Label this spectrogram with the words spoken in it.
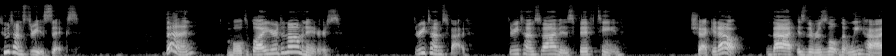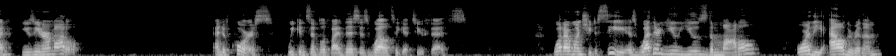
2 times 3 is 6. Then multiply your denominators. 3 times 5. 3 times 5 is 15. Check it out. That is the result that we had using our model. And of course, we can simplify this as well to get 2 fifths. What I want you to see is whether you use the model or the algorithm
